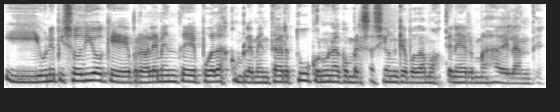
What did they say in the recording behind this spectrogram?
y un episodio que probablemente puedas complementar tú con una conversación que podamos tener más adelante.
